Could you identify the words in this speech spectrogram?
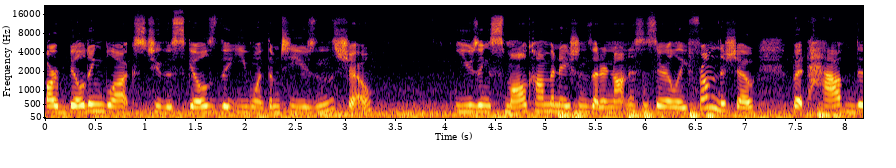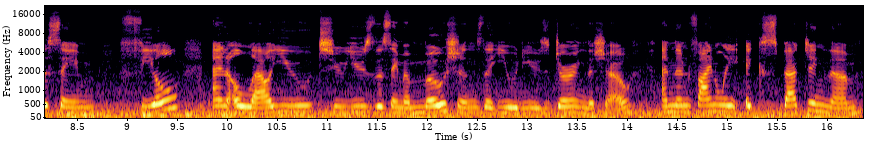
are building blocks to the skills that you want them to use in the show using small combinations that are not necessarily from the show but have the same feel and allow you to use the same emotions that you would use during the show. And then finally, expecting them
